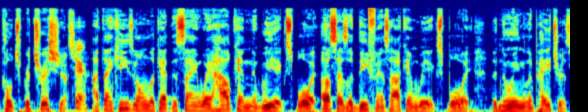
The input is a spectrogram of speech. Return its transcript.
Coach Patricia. Sure. I think he's going to look at the same way. How can we exploit us as a defense? How can we exploit the New England Patriots,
